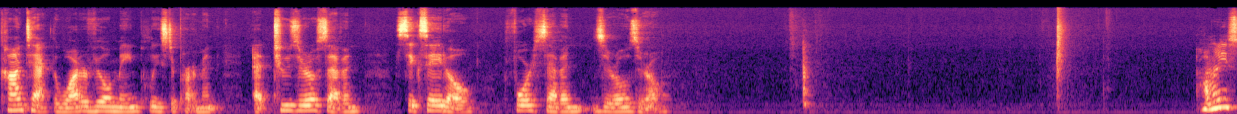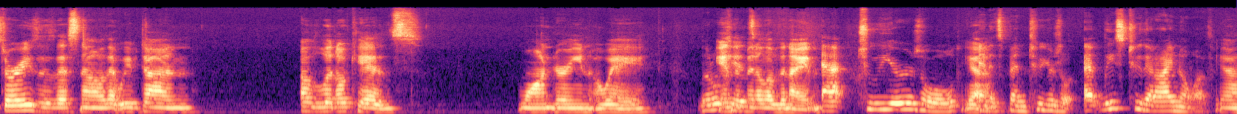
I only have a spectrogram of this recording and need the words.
contact the Waterville, Maine Police Department at 207 680 4700. How many stories is this now that we've done of little kids wandering away Little in the middle of the night? at two years old, Yeah. and it's been two years old, at least two that I know of, Yeah.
